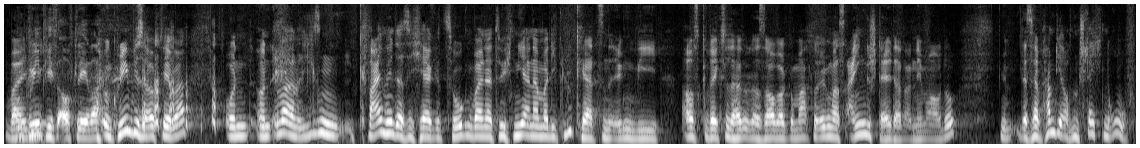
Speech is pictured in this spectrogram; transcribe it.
Weil und Greenpeace-Aufkleber. und Greenpeace-Aufkleber und, und immer einen riesen Qualm hinter sich hergezogen, weil natürlich nie einer mal die Glühkerzen irgendwie ausgewechselt hat oder sauber gemacht oder irgendwas eingestellt hat an dem Auto. Deshalb haben die auch einen schlechten Ruf.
